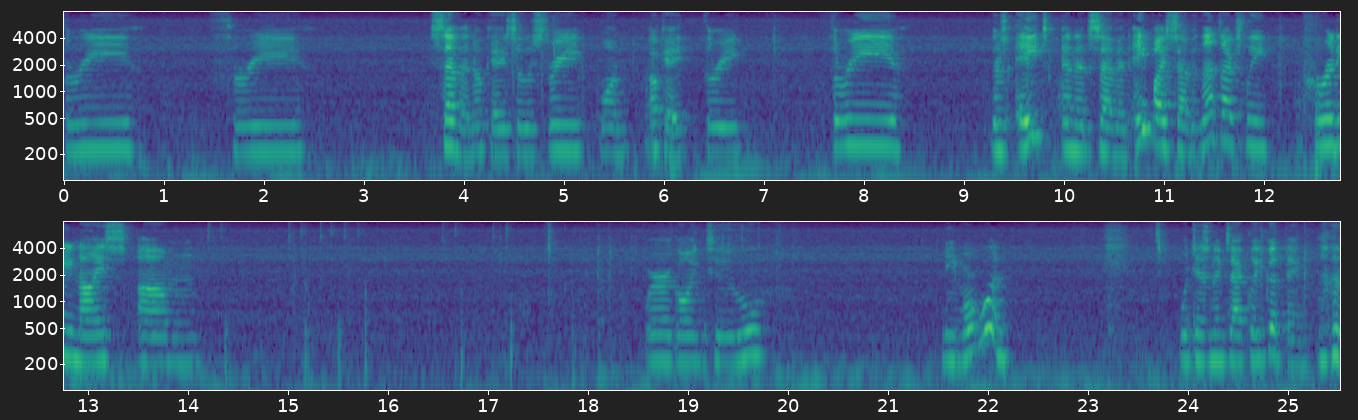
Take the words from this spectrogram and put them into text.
three, three, seven. Okay, so there's three, one. Okay, three, three. There's eight and then seven. Eight by seven. That's actually pretty nice. Um, we're going to need more wood, which isn't exactly a good thing. uh,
